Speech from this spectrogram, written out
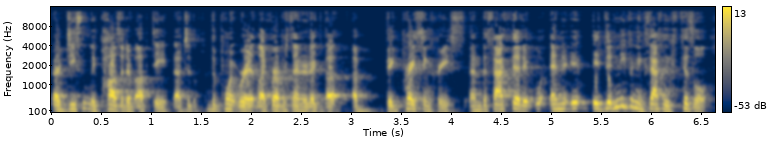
a decently positive update uh, to the, the, point where it like represented a, a, big price increase and the fact that it and it, it didn't even exactly fizzle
